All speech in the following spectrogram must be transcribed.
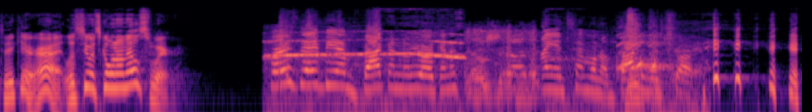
Take care. All right, let's see what's going on elsewhere. First day being back in New York, and it's I am Tim on the back of a truck.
